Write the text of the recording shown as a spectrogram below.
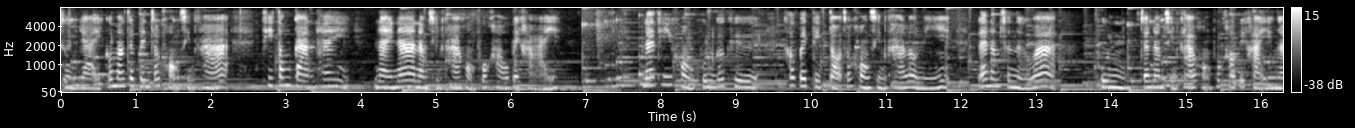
ส่วนใหญ่ก็มักจะเป็นเจ้าของสินค้าที่ต้องการให้ นายหน้านำสินค้าของพวกเขาไปขาย หน้าที่ของคุณก็คือ เข้าไปติดต่อเจ้าของสินค้าเหล่านี้ และนำเสนอว่า คุณจะนำสินค้าของพวกเขาไปขายยังไง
